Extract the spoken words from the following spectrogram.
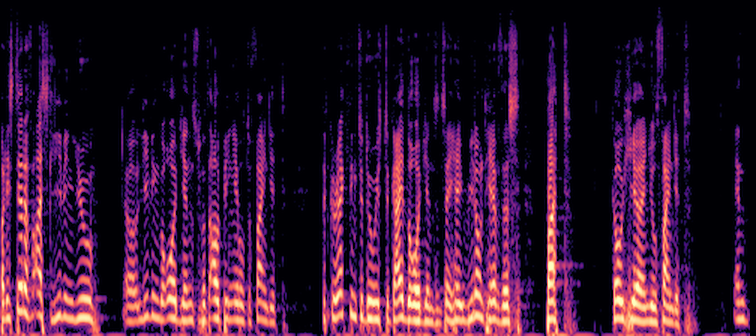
But instead of us leaving you, uh, leaving the audience without being able to find it, the correct thing to do is to guide the audience and say, hey, we don't have this, but go here and you'll find it. And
